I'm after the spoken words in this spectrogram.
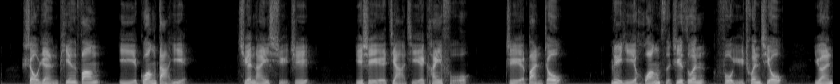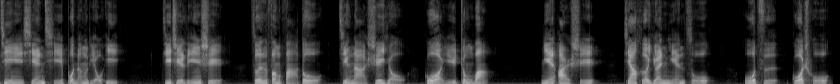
受任偏方，以光大业。权乃许之。于是假节开府，至半周。律以皇子之尊，富于春秋，远近贤其不能留意。及至临事，尊奉法度，敬纳师友。过于众望。年二十，嘉禾元年卒，五子，国除。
